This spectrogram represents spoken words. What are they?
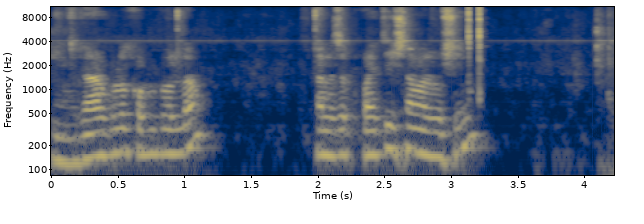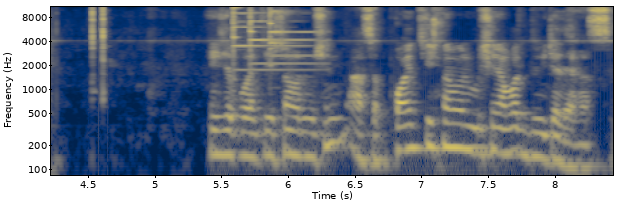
গ্রাউন্ড ফ্লোর কপি করলাম। তাহলে হচ্ছে পঁয়ত্রিশ নম্বর মেশিন। এই যে পঁয়ত্রিশ নম্বর মেশিন আচ্ছা পঁয়ত্রিশ নম্বর মেশিন আবার দুইটা দেখাচ্ছে।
